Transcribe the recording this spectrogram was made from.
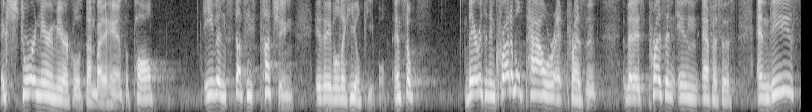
extraordinary miracles done by the hands of Paul. Even stuff he's touching is able to heal people. And so, there is an incredible power at present that is present in Ephesus, and these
